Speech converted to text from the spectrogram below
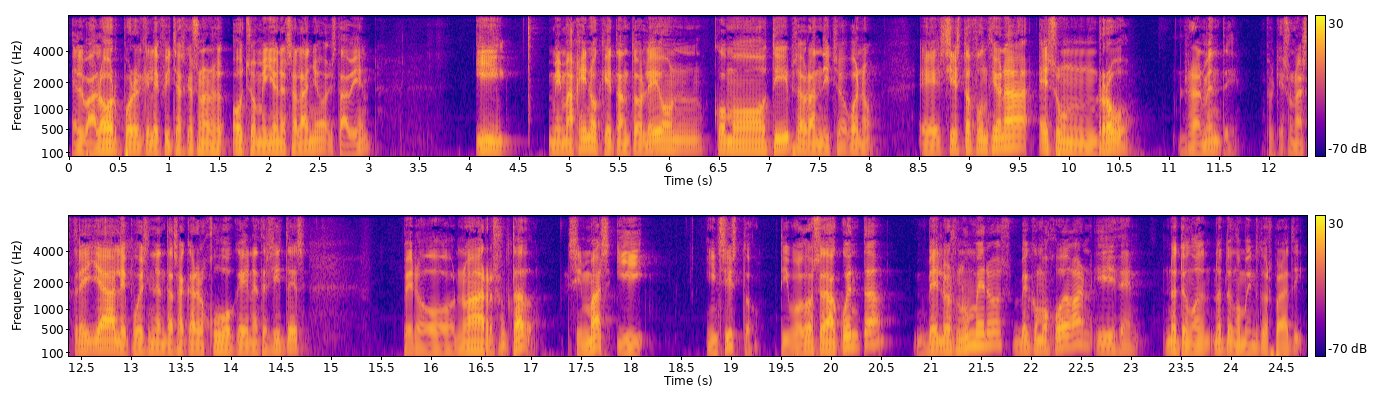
el valor por el que le fichas, que son los 8 millones al año, está bien. Y me imagino que tanto Leon como Tips habrán dicho, bueno, eh, si esto funciona, es un robo, realmente. Porque es una estrella, le puedes intentar sacar el jugo que necesites, pero no ha resultado, sin más. Y, insisto, Thibodeau se da cuenta, ve los números, ve cómo juegan y dicen, no tengo, no tengo minutos para ti.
